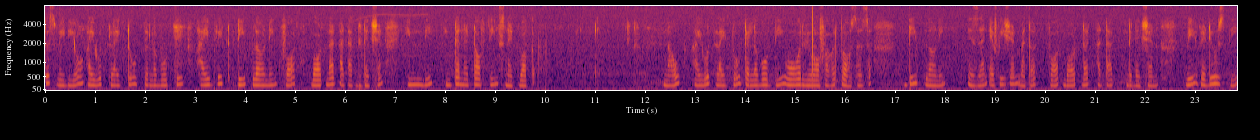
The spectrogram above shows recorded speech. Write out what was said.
This video, I would like to tell about the hybrid deep learning for botnet attack detection in the Internet of Things network. Now, I would like to tell about the overview of our process. Deep learning is an efficient method for botnet attack detection. We reduce the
